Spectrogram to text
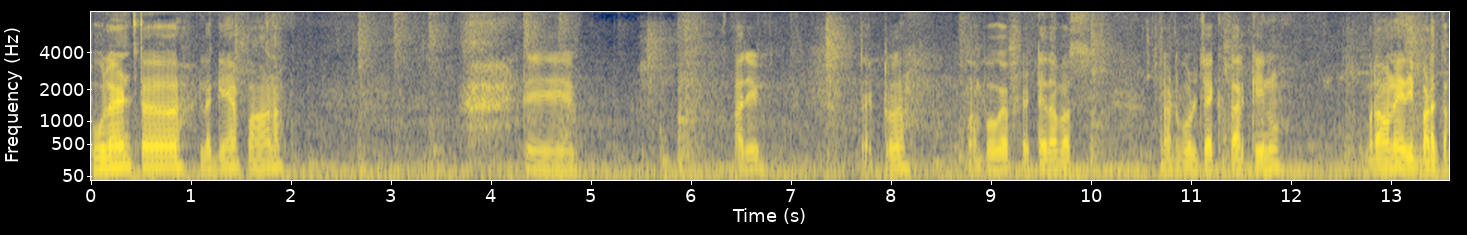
ਕੂਲੈਂਟ ਲੱਗੇ ਆ ਪਾਣ। ਤੇ ਭਾਜੀ ਟਰੈਕਟਰ ਪੰਪ ਹੋ ਗਿਆ, ਫਿੱਟ ਇਹਦਾ ਬਸ। ਨਟ ਬੋਲਟ ਚੈੱਕ ਕਰਕੇ ਇਹਨੂੰ। ਬਣਾਉਣੇ ਇਹਦੀ ਬੜਕ।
